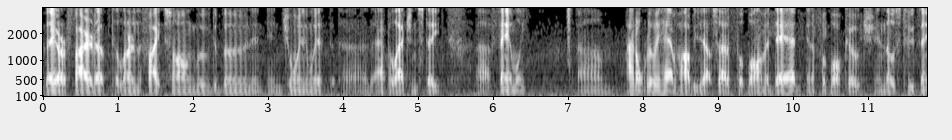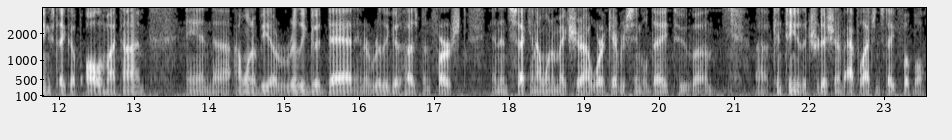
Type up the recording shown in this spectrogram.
they are fired up to learn the fight song, move to Boone, and, and join with uh, the Appalachian State uh, family. Um, I don't really have hobbies outside of football. I'm a dad and a football coach, and those two things take up all of my time. And uh, I want to be a really good dad and a really good husband first, and then second, I want to make sure I work every single day to um, uh, continue the tradition of Appalachian State football.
